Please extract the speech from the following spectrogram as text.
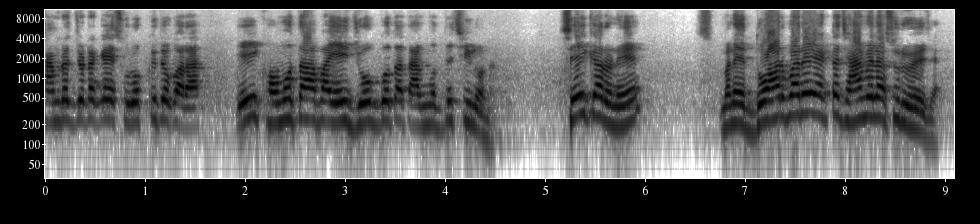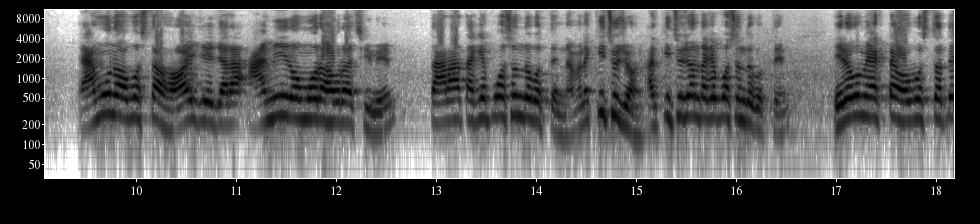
সাম্রাজ্যটাকে সুরক্ষিত করা, এই ক্ষমতা বা এই যোগ্যতা তার মধ্যে ছিল না। সেই কারণে মানে দরবারে একটা ঝামেলা শুরু হয়ে যায়। এমন অবস্থা হয় যে যারা আমির ওমরাহরা ছিলেন তারা তাকে পছন্দ করতেন না। মানে কিছু জন, আর কিছু জন তাকে পছন্দ করতেন। এরকম একটা অবস্থাতে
